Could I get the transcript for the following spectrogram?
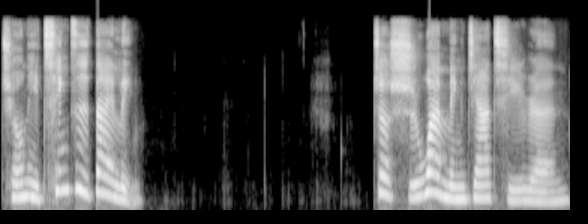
求你亲自带领这十万名加其人。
